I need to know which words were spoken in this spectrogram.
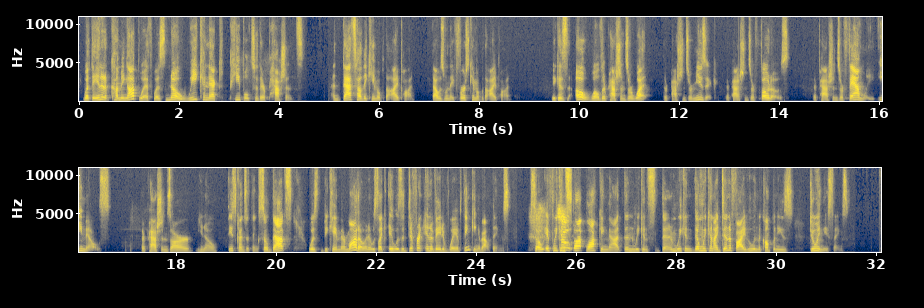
What they ended up coming up with was no, we connect people to their passions. And that's how they came up with the iPod. That was when they first came up with the iPod. Because, oh, well, their passions are what? Their passions are music, their passions are photos, their passions are family, emails, their passions are, you know, these kinds of things. So that's was became their motto. And it was like it was a different innovative way of thinking about things. So if we can so, stop blocking that, then we can then we can then we can identify who in the company is doing these things.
